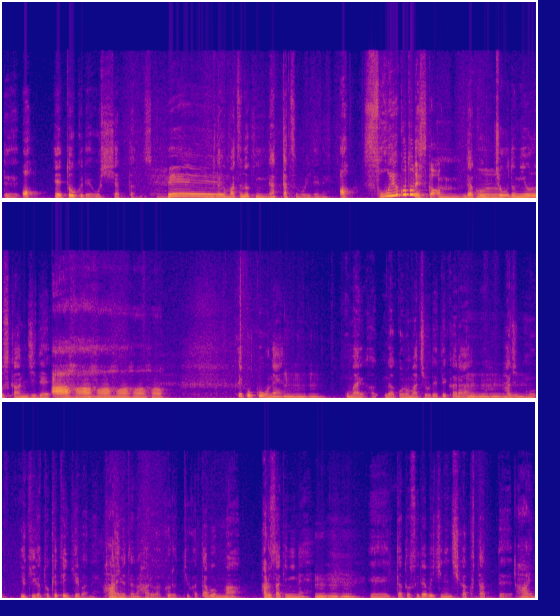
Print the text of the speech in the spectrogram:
てあ。えトークでおっしゃったんですよ。ね。へえだから松の木になったつもりでね、あそういうことですか、うん、だからこうん。うちょうど見下ろす感じで。あはあはあはあは。あはあでここをね、うんうんお前がこの町を出てから雪が溶けていけばね、はい。初めての春が来るっていうか多分まあ春先にね、うんうんうん。えー行ったとすれば1年近く経って、はい。うん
